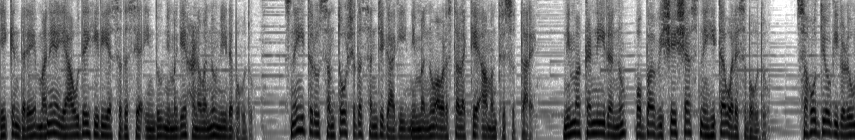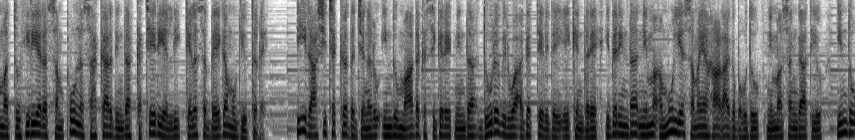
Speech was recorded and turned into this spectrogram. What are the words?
ಏಕೆಂದರೆ ಮನೆಯ ಯಾವುದೇ ಹಿರಿಯ ಸದಸ್ಯ ಇಂದು ನಿಮಗೆ ಹಣವನ್ನು ನೀಡಬಹುದು. ಸ್ನೇಹಿತರು ಸಂತೋಷದ ಸಂಜೆಗಾಗಿ ನಿಮ್ಮನ್ನು ಅವರ ಸ್ಥಳಕ್ಕೆ ಆಮಂತ್ರಿಸುತ್ತಾರೆ. ನಿಮ್ಮ ಕಣ್ಣೀರನ್ನು ಒಬ್ಬ ವಿಶೇಷ ಸ್ನೇಹಿತ ಒರೆಸಬಹುದು. ಸಹೋದ್ಯೋಗಿಗಳು ಮತ್ತು ಹಿರಿಯರ ಸಂಪೂರ್ಣ ಸಹಕಾರದಿಂದ ಕಚೇರಿಯಲ್ಲಿ ಕೆಲಸ ಬೇಗ ಮುಗಿಯುತ್ತದೆ. ಈ ರಾಶಿಚಕ್ರದ ಜನರು ಇಂದು ಮಾದಕ ಸಿಗರೇಟ್ನಿಂದ ದೂರವಿರುವ ಅಗತ್ಯವಿದೆ, ಏಕೆಂದರೆ ಇದರಿಂದ ನಿಮ್ಮ ಅಮೂಲ್ಯ ಸಮಯ ಹಾಳಾಗಬಹುದು. ನಿಮ್ಮ ಸಂಗಾತಿಯು ಇಂದು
